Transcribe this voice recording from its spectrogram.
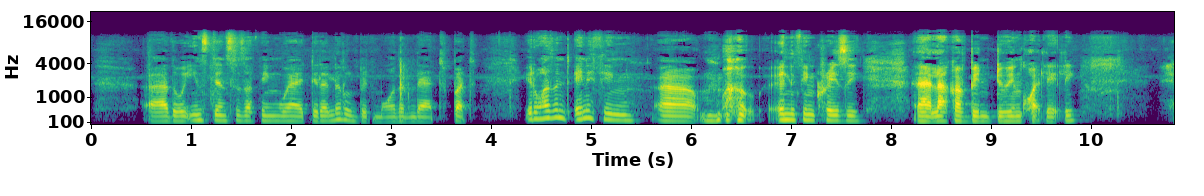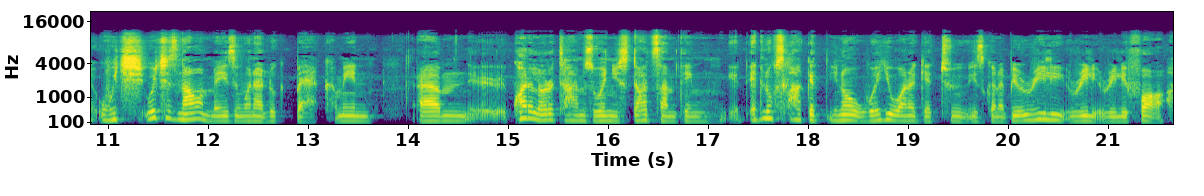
Uh, there were instances, I think, where I did a little bit more than that, but it wasn't anything uh, anything crazy uh, like I've been doing quite lately, which which is now amazing when I look back. I mean, um, quite a lot of times when you start something, it, it looks like it, you know where you want to get to is to be really, really, really far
